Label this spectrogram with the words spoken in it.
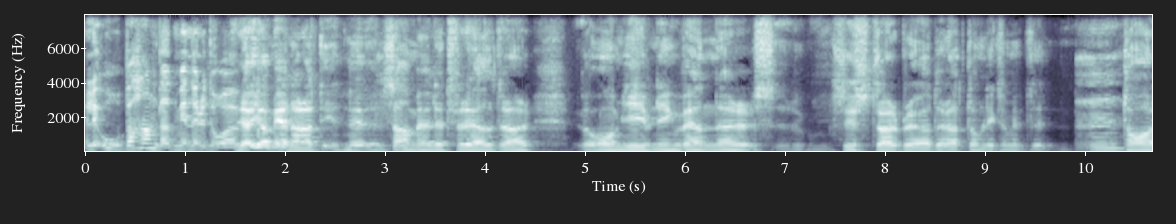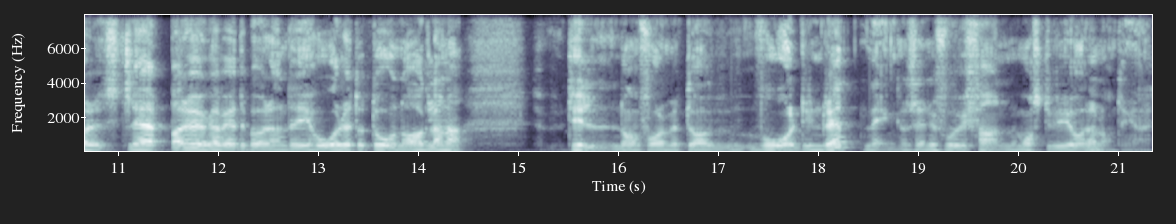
Eller obehandlad, menar du då? Jag, jag menar att nu, samhället, föräldrar, omgivning, vänner, systrar, bröder, att de liksom inte tar, släpar höga vederbörande i håret och tånaglarna till någon form av vårdinrättning. Och säger nu får vi fan, nu måste vi göra någonting här.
